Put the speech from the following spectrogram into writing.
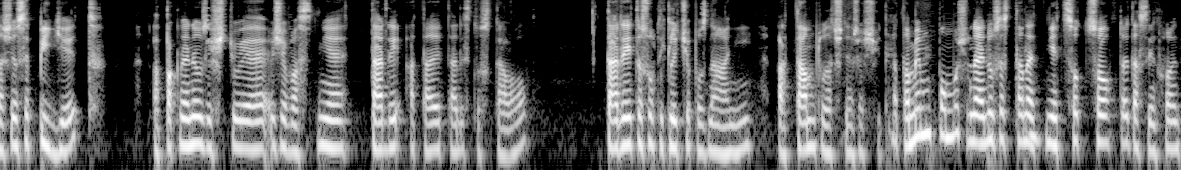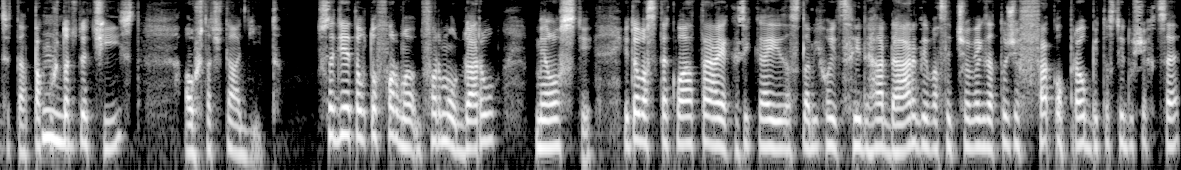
začne se pídit a pak najednou zjišťuje, že vlastně tady a tady, tady to stalo. Tady to jsou ty klíče poznání a tam to začne řešit. A tam jim pomůže, najednou se stane něco, co, to je ta synchronicita, pak hmm. už začne číst a už začíná dít. To se děje touto formou, formou daru milosti. Je to vlastně taková ta, jak říkají zase na východě Siddha dar, kdy vlastně člověk za to, že fakt opravdu bytosti duše chce,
